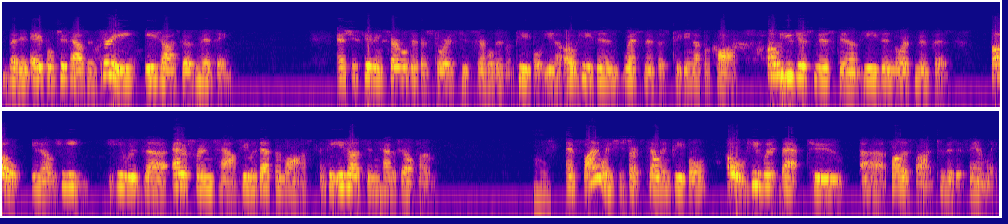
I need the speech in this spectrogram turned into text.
but in April 2003, Ijaz goes missing. And she's giving several different stories to several different people. You know, oh, he's in West Memphis picking up a car. Oh, you just missed him. He's in North Memphis. Oh, you know, he he was uh, at a friend's house. He was at the mosque. And see, Ijaz didn't have a cell phone. Oh. And finally, she starts telling people, oh, he went back to uh, Fallerspot to visit family.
